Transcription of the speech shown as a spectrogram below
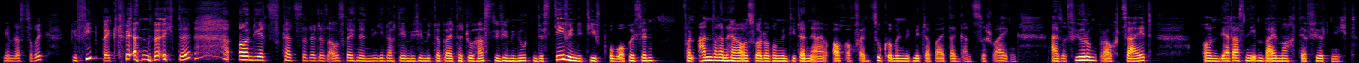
ich nehme das zurück, gefeedbackt werden möchte. Und jetzt kannst du dir das ausrechnen, je nachdem, wie viele Mitarbeiter du hast, wie viele Minuten das definitiv pro Woche sind, von anderen Herausforderungen, die dann ja auch auf ein Zukommen mit Mitarbeitern ganz zu schweigen. Also Führung braucht Zeit und wer das nebenbei macht, der führt nicht.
